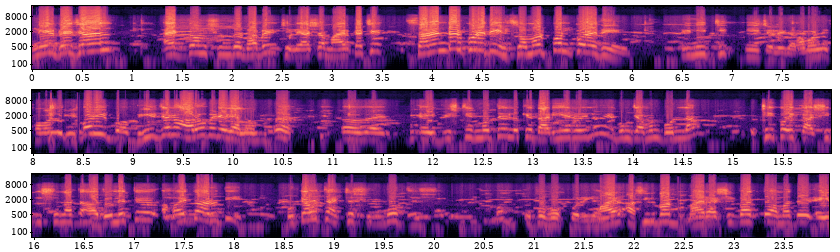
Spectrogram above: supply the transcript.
নির্ভেজাল একদম সুন্দরভাবে চলে আসা মায়ের কাছে। সারেন্ডার করে দিন সমর্পণ করে দিন। তিনি ঠিক নিয়ে চলে যাবেন। ভিড় যেন আরও বেড়ে গেল। এই বৃষ্টির মধ্যে লোকে দাঁড়িয়ে রইল এবং যেমন বললাম ঠিক ওই কাশী বিশ্বনাথ আদলেতে হয়তো আরতি ওটাও তো একটা সুন্দর দৃশ্য খুব উপভোগ করে গেলাম। মায়ের আশীর্বাদ মায়ের আশীর্বাদ তো আমাদের এই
